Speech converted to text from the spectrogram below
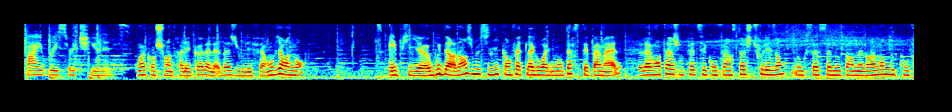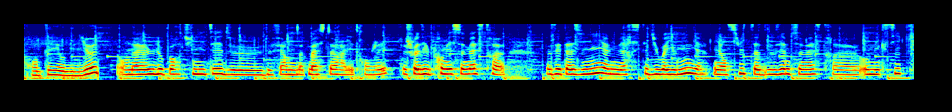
five research units. Moi, quand je suis rentrée à l'école, à la base, je voulais faire environnement. Et puis euh, au bout d'un an, je me suis dit qu'en fait l'agroalimentaire c'était pas mal. L'avantage en fait c'est qu'on fait un stage tous les ans, donc ça ça nous permet vraiment de nous confronter au milieu. On a eu l'opportunité de, de, faire notre master à l'étranger. J'ai choisi le premier semestre euh, aux États-Unis, à l'université du Wyoming, et ensuite euh, deuxième semestre euh, au Mexique.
